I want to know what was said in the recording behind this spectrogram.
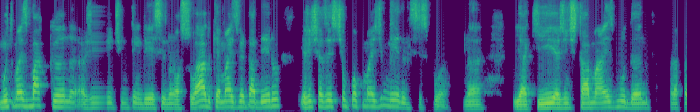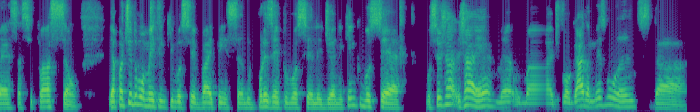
muito mais bacana a gente entender esse nosso lado, que é mais verdadeiro, e a gente às vezes tinha um pouco mais de medo de se expor, né? E aqui a gente está mais mudando para essa situação. E a partir do momento em que você vai pensando, por exemplo, você, Lidiane, quem que você é? Você já, já é né, uma advogada, mesmo antes da,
